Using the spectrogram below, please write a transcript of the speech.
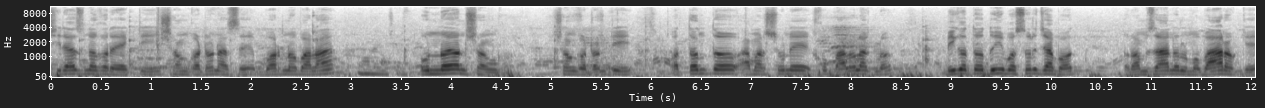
সিরাজনগরে একটি সংগঠন আছে, বর্ণবালা উন্নয়ন সংঘ। সংগঠনটি অত্যন্ত আমার শুনে খুব ভালো লাগল। বিগত দুই বছর যাবৎ রমজানুল মুবারকে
